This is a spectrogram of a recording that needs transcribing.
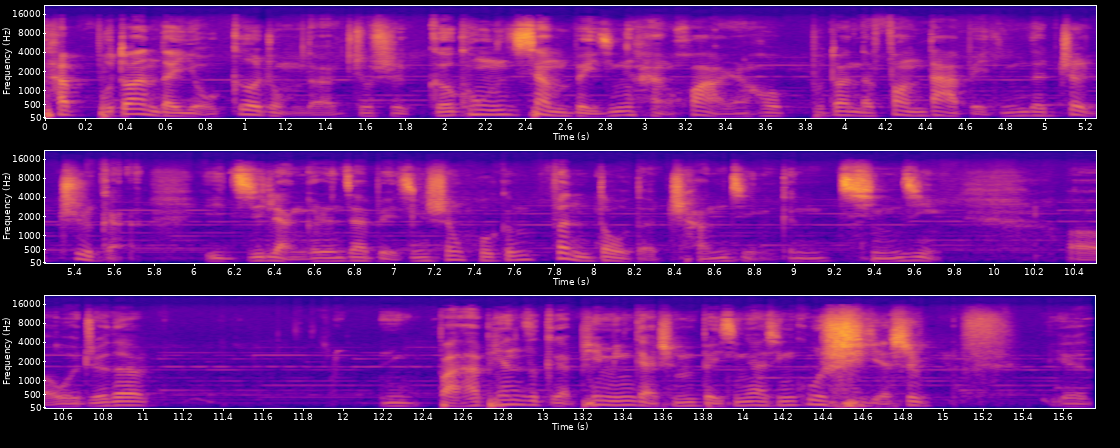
她不断的有各种的，就是隔空向北京喊话，然后不断的放大北京的这质感，以及两个人在北京生活跟奋斗的场景跟情景，呃，我觉得，你把它片子改片名改成《北京爱情故事》也是，也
